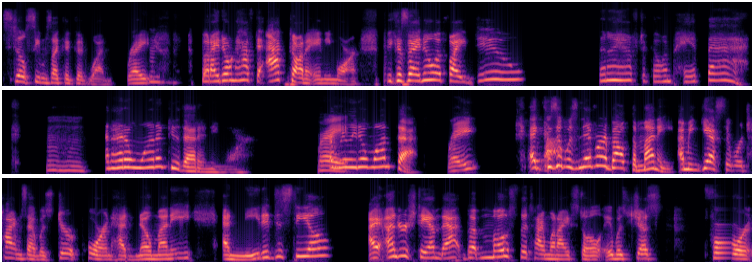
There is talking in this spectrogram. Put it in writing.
still seems like a good one right? Mm-hmm. but i don't have to act on it anymore because i know if i do then i have to go and pay it back. Mm-hmm. and i don't want to do that anymore right i really don't want that right And because yeah. it was never about the money i mean yes there were times i was dirt poor and had no money and needed to steal i understand that but most of the time when i stole it was just for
